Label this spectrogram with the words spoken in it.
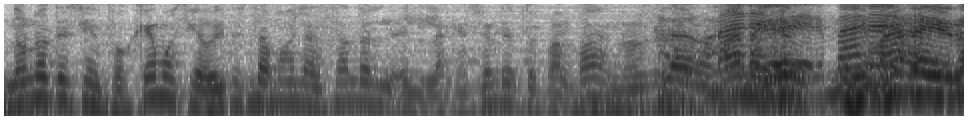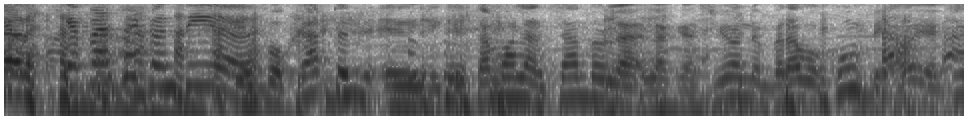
no nos desenfoquemos y ahorita estamos lanzando la canción de tu papá. ¿no? Claro. Manager, manager. ¿Qué pasa contigo? Enfocate en, en- en que estamos lanzando la, la canción Bravo Cumbia hoy aquí.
